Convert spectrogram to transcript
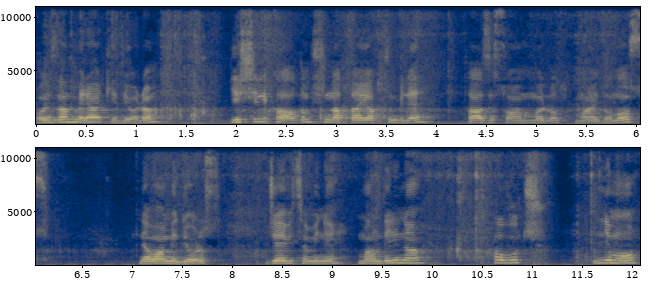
O yüzden merak ediyorum. Yeşillik aldım. Şunu hatta yaptım bile. Taze soğan, marul, maydanoz. Devam ediyoruz. C vitamini, mandalina, havuç, limon.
